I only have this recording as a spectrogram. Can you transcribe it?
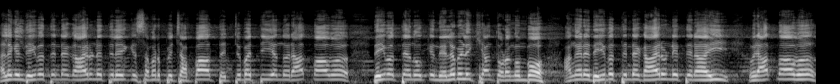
അല്ലെങ്കിൽ ദൈവത്തിന്റെ കാരുണ്യത്തിലേക്ക് സമർപ്പിച്ച അപ്പാ തെറ്റുപറ്റി എന്നൊരാത്മാവ് ദൈവത്തെ നോക്കി നിലവിളിക്കാൻ തുടങ്ങുമ്പോൾ അങ്ങനെ ദൈവത്തിന്റെ കാരുണ്യത്തിനായി ഒരു ആത്മാവ്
